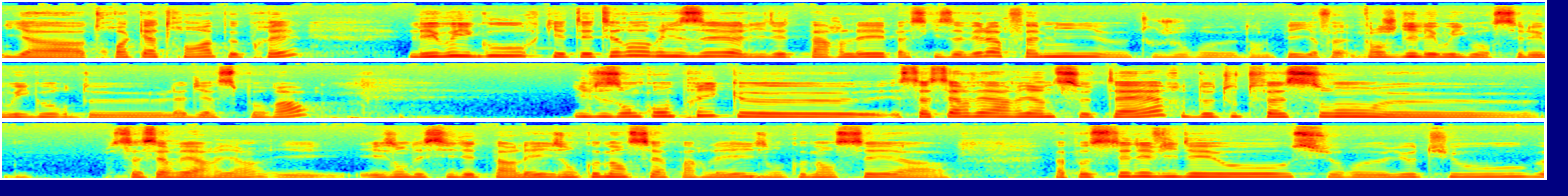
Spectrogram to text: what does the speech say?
il y a 3-4 ans à peu près, les Ouïghours qui étaient terrorisés à l'idée de parler parce qu'ils avaient leur famille euh, toujours dans le pays. Enfin, quand je dis les Ouïghours, c'est les Ouïghours de la diaspora. Ils ont compris que ça servait à rien de se taire. De toute façon, euh, ça servait à rien. Et, ils ont décidé de parler. Ils ont commencé à parler. Ils ont commencé à, poster des vidéos sur euh, YouTube.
